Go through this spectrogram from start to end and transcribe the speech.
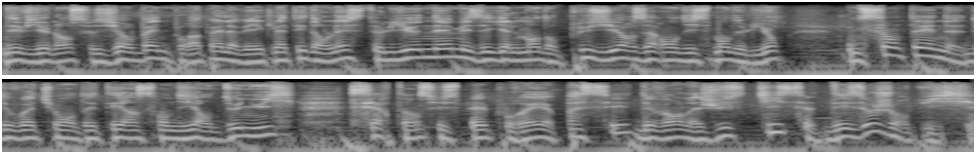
Des violences urbaines, pour rappel, avaient éclaté dans l'Est lyonnais, mais également dans plusieurs arrondissements de Lyon. Une centaine de voitures ont été incendiées en deux nuits. Certains suspects pourraient passer devant la justice dès aujourd'hui.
